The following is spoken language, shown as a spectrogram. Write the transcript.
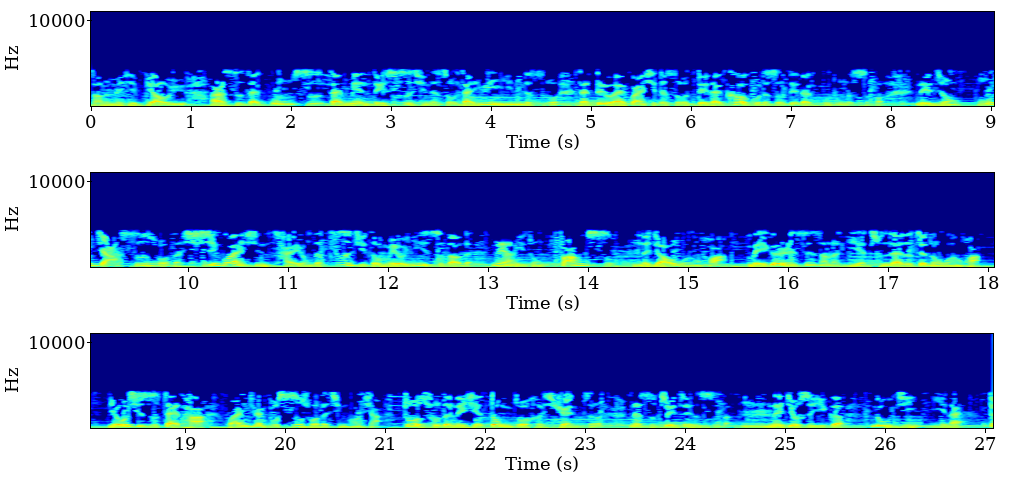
上的那些标语，而是在公司在面对事情的时候，在运营的时候，在对外关系的时候，对待客户的时候，对待股东的时候，那种不假思索的习惯性采用的，自己都没有意识到的那样一种方式，那叫文化。每个人身上呢，也存在着这种文化。尤其是在他完全不思索的情况下做出的那些动作和选择，那是最真实的。嗯，那就是一个路径依赖。对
